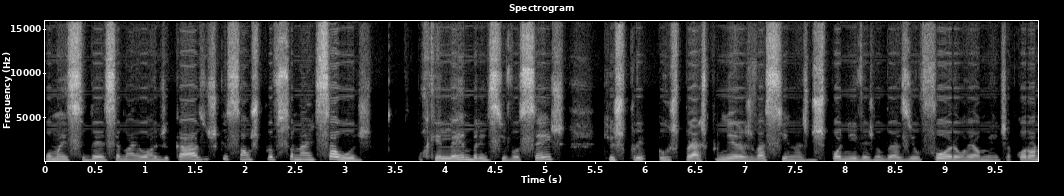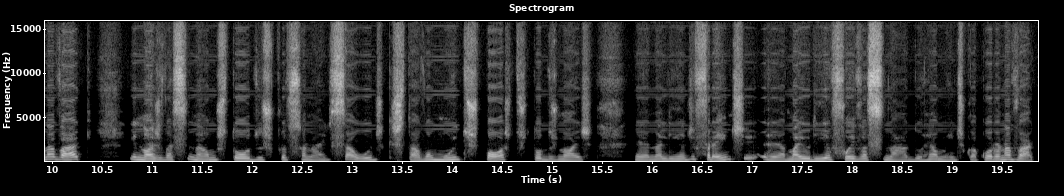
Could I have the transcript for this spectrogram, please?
uma incidência maior de casos, que são os profissionais de saúde. Porque lembrem-se vocês que os, os, as primeiras vacinas disponíveis no Brasil foram realmente a Coronavac, e nós vacinamos todos os profissionais de saúde que estavam muito expostos, todos nós é, na linha de frente, é, a maioria foi vacinado realmente com a Coronavac.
